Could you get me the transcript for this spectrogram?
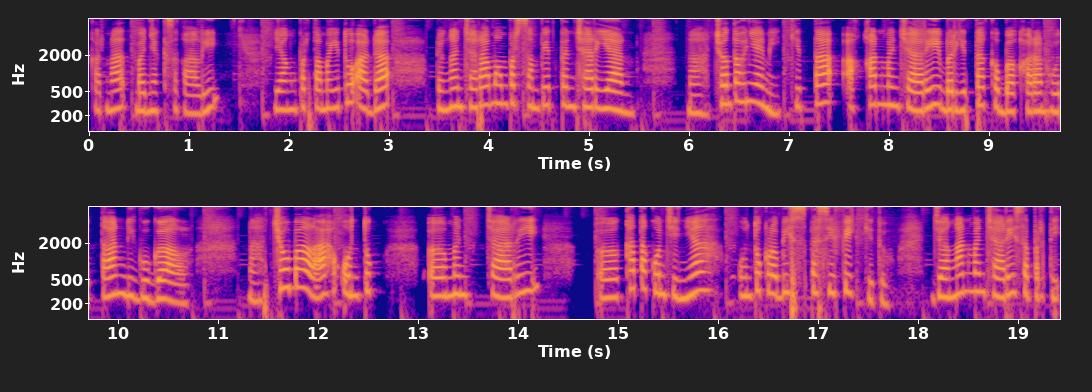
karena banyak sekali. Yang pertama itu ada dengan cara mempersempit pencarian. Nah, contohnya nih, kita akan mencari berita kebakaran hutan di Google. Nah, cobalah untuk e, mencari e, kata kuncinya untuk lebih spesifik gitu. Jangan mencari seperti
